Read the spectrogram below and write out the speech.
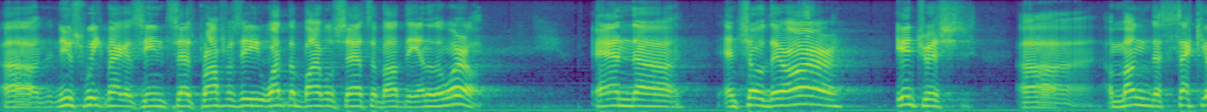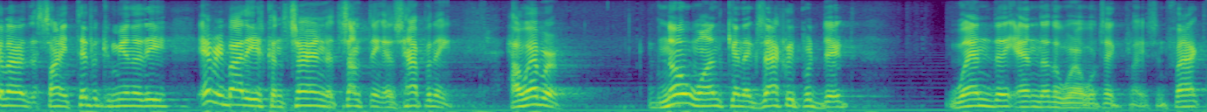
uh, Newsweek magazine says prophecy, what the Bible says about the end of the world. And, uh, and so there are interests uh, among the secular, the scientific community. Everybody is concerned that something is happening. However, no one can exactly predict when the end of the world will take place. In fact,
